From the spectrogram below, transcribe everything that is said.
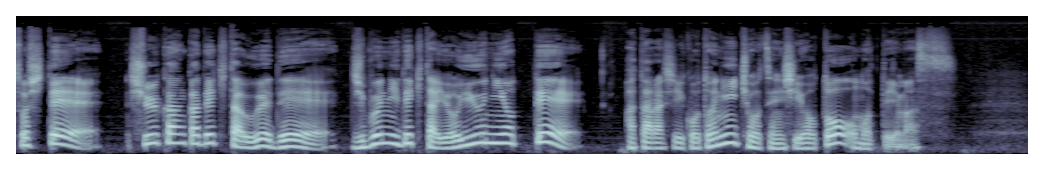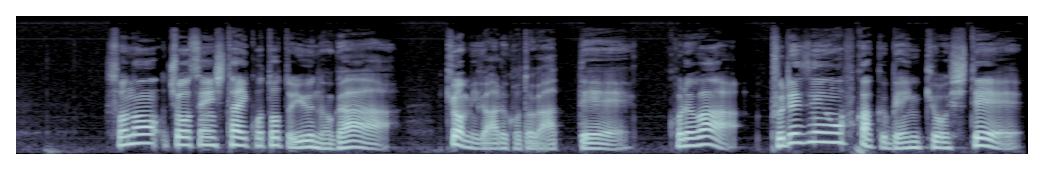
そして習慣化できた上で自分にできた余裕によって新しいことに挑戦しようと思っています。その挑戦したいことというのが興味があることがあってこれはプレゼンを深く勉強して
